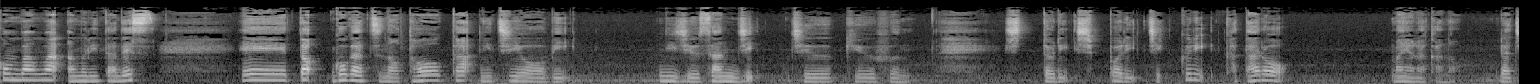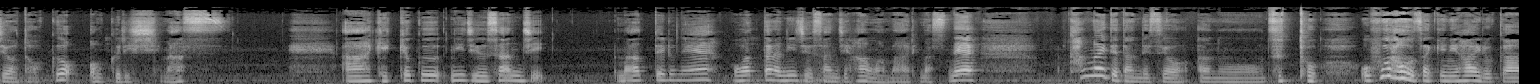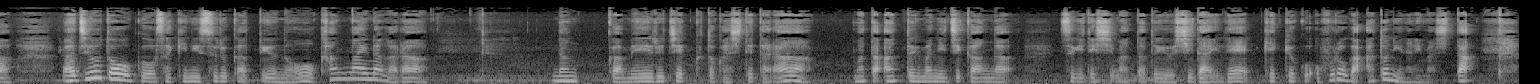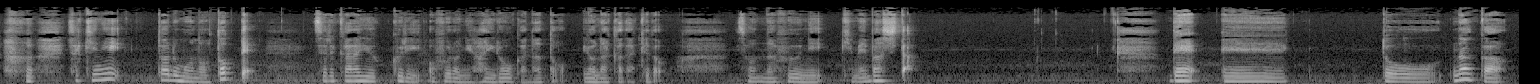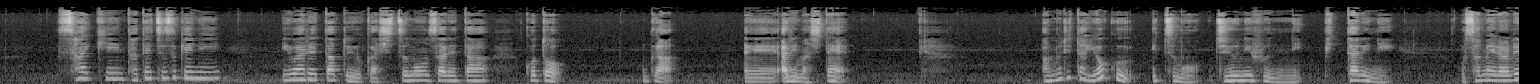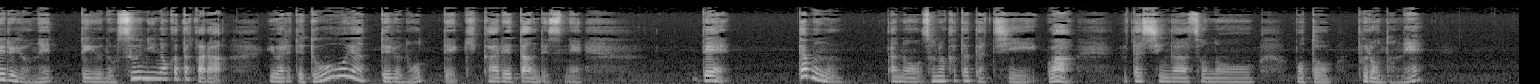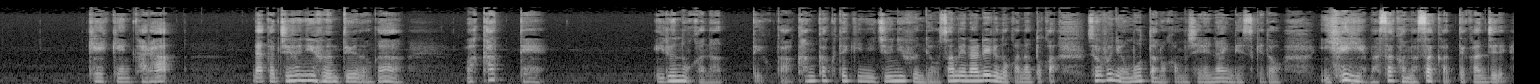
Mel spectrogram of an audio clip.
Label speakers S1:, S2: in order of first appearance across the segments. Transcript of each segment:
S1: こんばんは、アムリタです。えーと、5月の10日日曜日、23時19分、しっとり、しっぽり、じっくり語ろう。真夜中のラジオトークをお送りします。ああ、結局23時回ってるね。終わったら23時半は回りますね。考えてたんですよ。あの、ずっとお風呂を先に入るか、ラジオトークを先にするかっていうのを考えながら、なんかメールチェックとかしてたら、またあっという間に時間が過ぎてしまったという次第で、結局お風呂が後になりました。先に取るものを取って、それからゆっくりお風呂に入ろうかなと夜中だけどそんな風に決めましたでえー、っとなんか最近立て続けに言われたというか質問されたことが、えー、ありましてアムリタよくいつも12分にぴったりに収められるよねっていうのを数人の方から言われてどうやってるのって聞かれたんですね。で多分あのその方たちは私がその元プロのね経験からなんか12分っていうのが分かっているのかなっていうか感覚的に12分で収められるのかなとかそういうふうに思ったのかもしれないんですけどいえいえまさかまさかって感じで。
